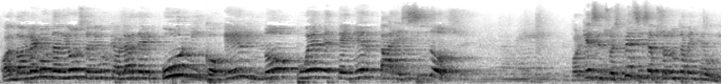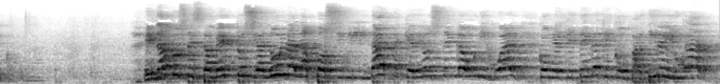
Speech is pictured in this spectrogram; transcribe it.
Cuando hablemos de Dios tenemos que hablar del único. Él no puede tener parecidos. Porque es en su especie es absolutamente único. En ambos testamentos se anula la posibilidad de que Dios tenga un igual con el que tenga que compartir el lugar.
